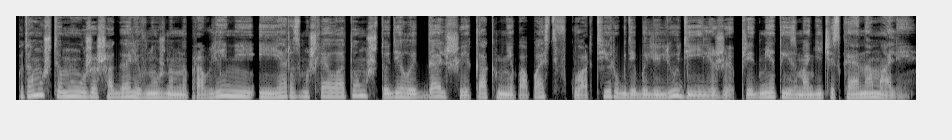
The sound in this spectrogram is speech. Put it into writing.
Потому что мы уже шагали в нужном направлении, и я размышляла о том, что делать дальше и как мне попасть в квартиру, где были люди или же предметы из магической аномалии.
